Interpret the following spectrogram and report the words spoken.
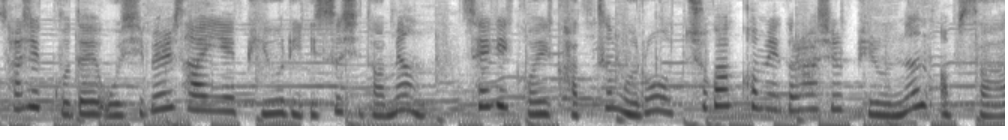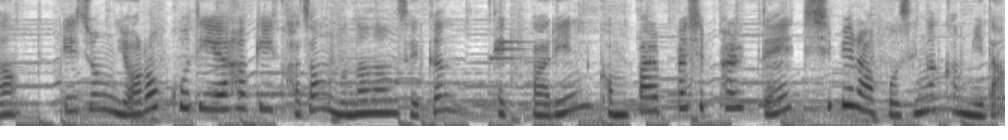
49대 51 사이의 비율이 있으시다면 색이 거의 같으므로 추가 커믹을 하실 필요는 없어요. 이 중 여러 코디에 하기 가장 무난한 색은 백발인 검빨 88대 10이라고 생각합니다.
